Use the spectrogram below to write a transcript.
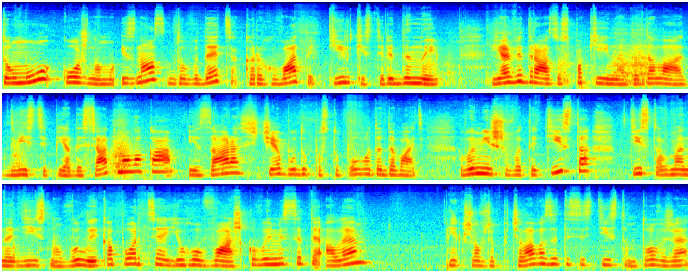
Тому кожному із нас доведеться коригувати кількість рідини. Я відразу спокійно додала 250 молока і зараз ще буду поступово додавати. Вимішувати тісто. Тісто в мене дійсно велика порція, його важко вимісити, але якщо вже почала возитися з тістом, то вже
